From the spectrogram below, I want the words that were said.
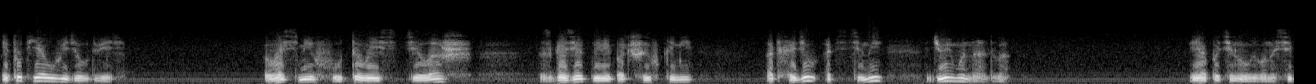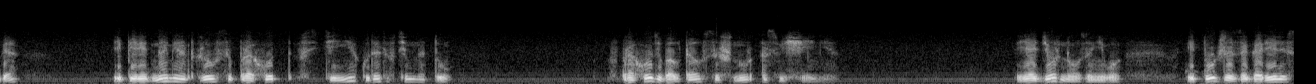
И тут я увидел дверь. Восьмифутовый стеллаж с газетными подшивками отходил от стены дюйма на два. Я потянул его на себя, и перед нами открылся проход в стене куда-то в темноту. В проходе болтался шнур освещения. Я дернул за него, и тут же загорелись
